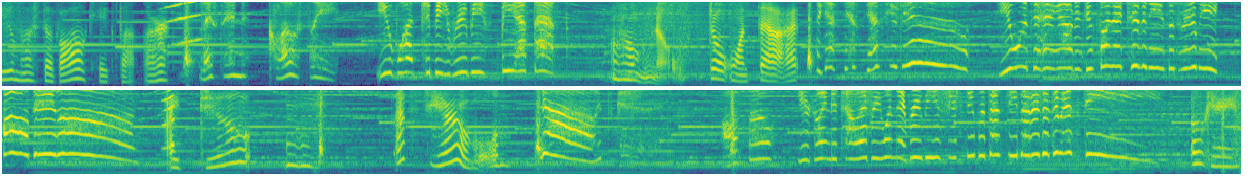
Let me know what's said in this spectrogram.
Love you most of all, Cake Butler. Listen closely. You want to be Ruby's BFF. Oh no, don't want that. Yes, yes, yes, you do. You want to hang out and do fun activities with Ruby all day long. I do? Mm, That's terrible. No, it's good. Also, you're going to tell everyone that Ruby is your super bestie better than the restie. Okay,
